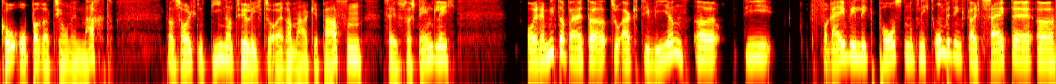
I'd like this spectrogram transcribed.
Kooperationen macht, dann sollten die natürlich zu eurer Marke passen, selbstverständlich. Eure Mitarbeiter zu aktivieren, äh, die freiwillig posten und nicht unbedingt als Seite, äh,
